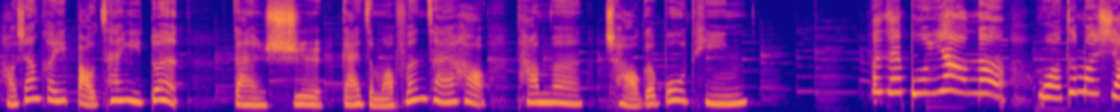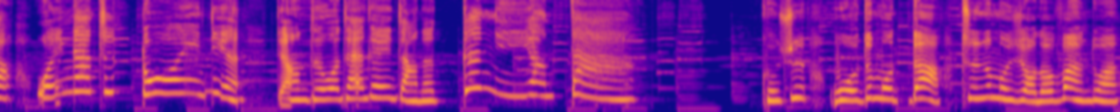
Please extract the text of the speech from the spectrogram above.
好像可以饱餐一顿，但是该怎么分才好？他们吵个不停。我才不要呢！我这么小，我应该吃多一点，这样子我才可以长得跟你一样大。可是我这么大，吃那么小的饭团，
